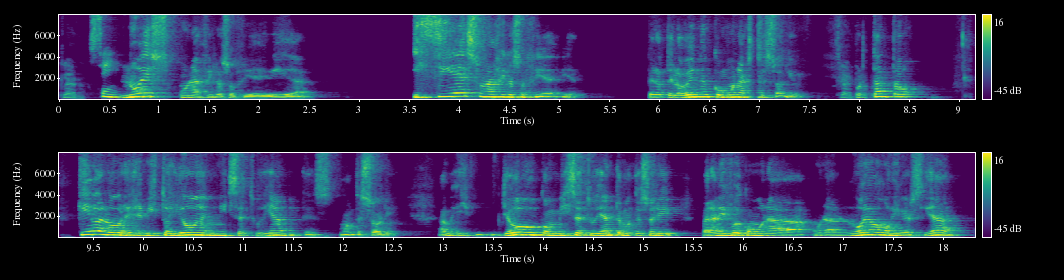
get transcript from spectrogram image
claro. Sí. No es una filosofía de vida. Y sí es una filosofía de vida pero te lo venden como un accesorio. Por tanto, ¿Qué valores he visto yo en mis estudiantes Montessori? yo con mis estudiantes Montessori, para mí fue como una, una nueva universidad,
